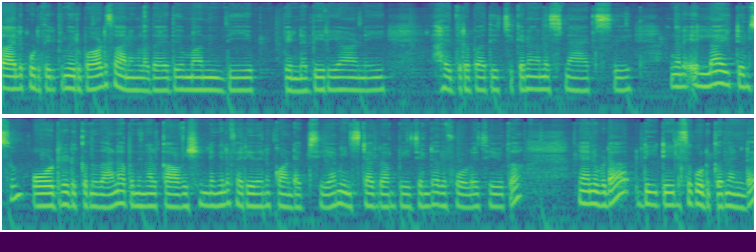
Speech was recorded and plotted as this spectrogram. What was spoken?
താൽ കൊടുത്തിരിക്കുന്ന ഒരുപാട് സാധനങ്ങൾ അതായത് മന്തി പിന്നെ ബിരിയാണി ഹൈദരാബാദി ചിക്കൻ അങ്ങനെ സ്നാക്സ് അങ്ങനെ എല്ലാ ഐറ്റംസും ഓർഡർ എടുക്കുന്നതാണ്. അപ്പോൾ നിങ്ങൾക്ക് ആവശ്യമുണ്ടെങ്കിൽ ഫരീദനെ കോൺടാക്ട് ചെയ്യാം. ഇൻസ്റ്റാഗ്രാം പേജ് ഉണ്ട് അത് ഫോളോ ചെയ്യുക. ഞാനിവിടെ ഡീറ്റെയിൽസ് കൊടുക്കുന്നുണ്ട്.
